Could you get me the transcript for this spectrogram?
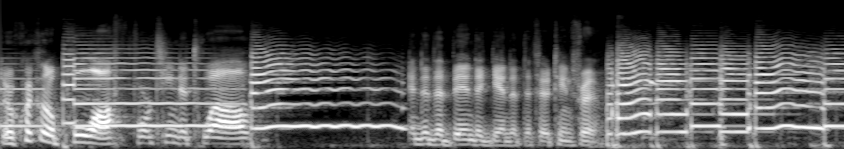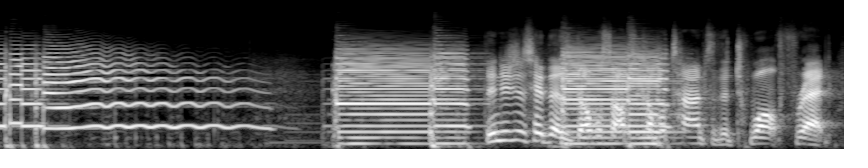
Do a quick little pull off, 14 to 12, into the bend again at the 15th fret. Then you just hit those double stops a couple times at the 12th fret.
